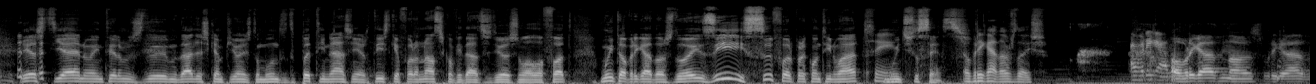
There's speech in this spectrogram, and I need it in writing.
este ano em termos de medalhas campeões do mundo de patinagem artística. Foram nossos convidados de hoje no Holofote. Muito obrigado aos dois e, se for para continuar, Sim. muitos sucessos. Obrigado aos dois. Obrigado. Obrigado nós, obrigado.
